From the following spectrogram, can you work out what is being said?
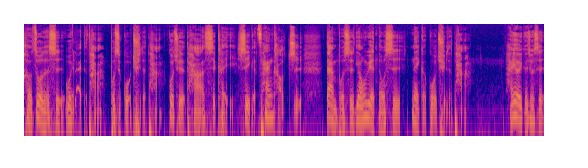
合作的是未来的他，不是过去的他。过去的他是可以是一个参考值，但不是永远都是那个过去的他。还有一个就是，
